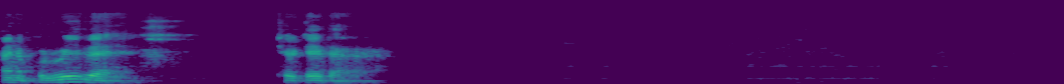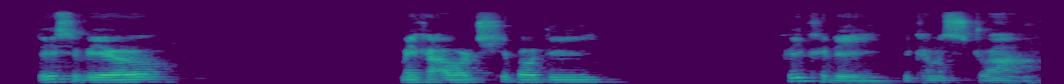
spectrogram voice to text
and breathing together. This will make our chi body quickly become strong.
